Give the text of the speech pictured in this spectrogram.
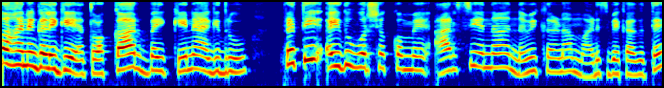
ವಾಹನಗಳಿಗೆ ಅಥವಾ ಕಾರ್ ಬೈಕ್ ಏನೇ ಆಗಿದ್ರೂ ಪ್ರತಿ ಐದು ವರ್ಷಕ್ಕೊಮ್ಮೆ ಆರ್ ಸಿಯನ್ನು ನವೀಕರಣ ಮಾಡಿಸಬೇಕಾಗುತ್ತೆ.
